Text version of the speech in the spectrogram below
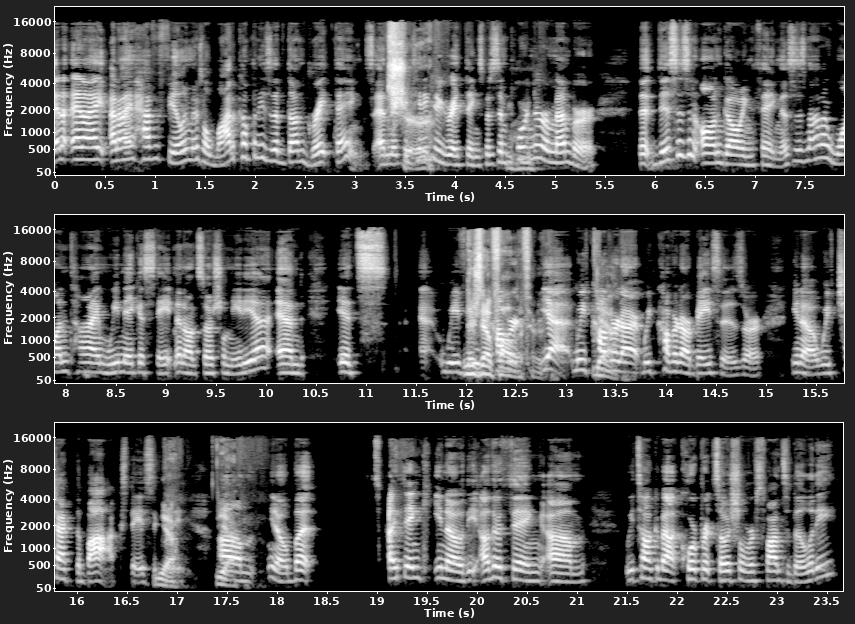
and and I and I have a feeling there's a lot of companies that have done great things and they sure. continue to do great things. But it's important mm-hmm. to remember that this is an ongoing thing. This is not a one time we make a statement on social media and it's uh, we've, there's we've no covered, follow through. Yeah, we've covered yeah. our we've covered our bases or you know we've checked the box basically. Yeah. yeah. Um, you know, but I think you know the other thing um, we talk about corporate social responsibility.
